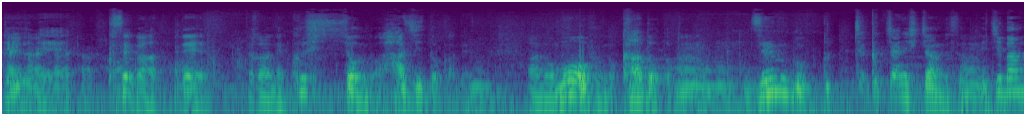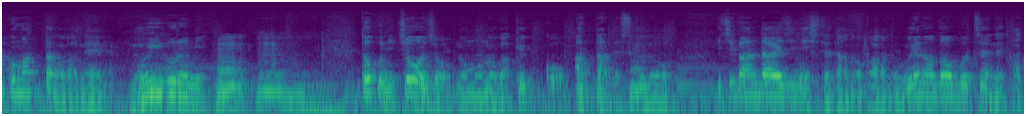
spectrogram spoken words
ていうね癖があって。だからねクッションの端とかね、ん。あの毛布の角とかね、う全部ぐっちゃぐちゃにしちゃうんですよ、うん。一番困ったのがねぬいぐるみ。うん。うん。特に長女のものが結構あったんですけど、一番大事にしてたのがあの上野動物園で買っ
